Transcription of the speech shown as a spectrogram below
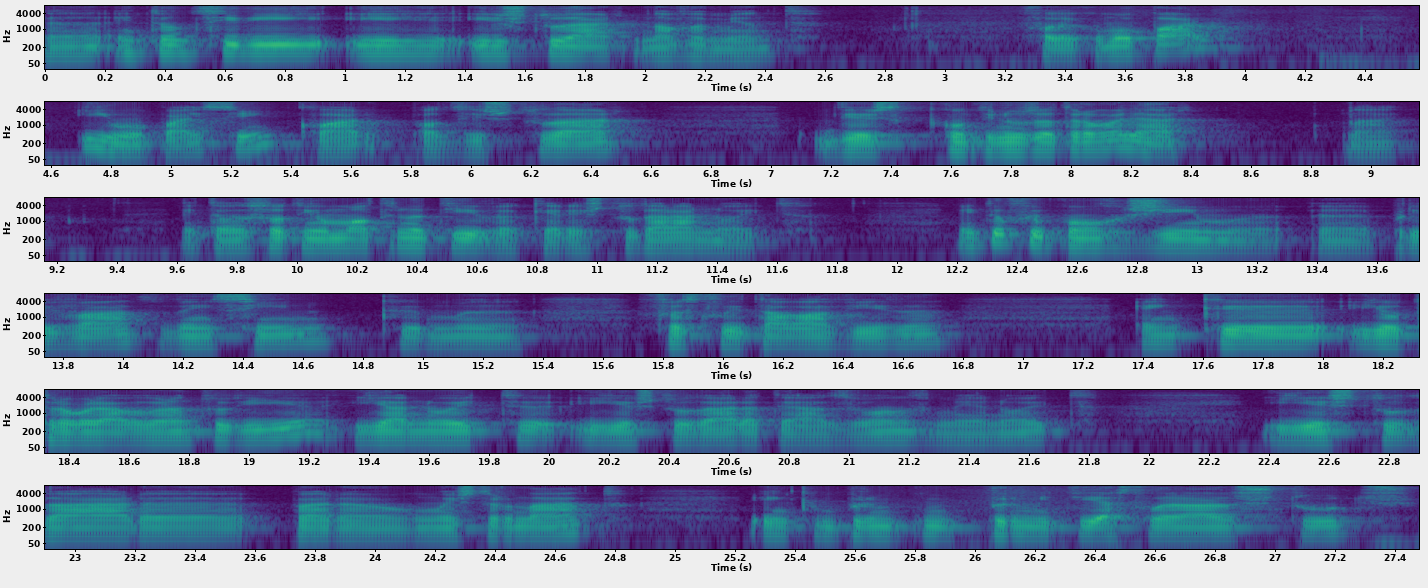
Uh, então decidi ir, ir, estudar novamente. Falei com o meu pai e o meu pai, sim, claro, podes ir estudar desde que continues a trabalhar. Não é? Então eu só tinha uma alternativa, que era estudar à noite. Então fui para um regime uh, privado de ensino que me facilitava a vida, em que eu trabalhava durante o dia e à noite ia estudar até às 11, meia-noite, ia estudar uh, para um externato em que me permitia acelerar os estudos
